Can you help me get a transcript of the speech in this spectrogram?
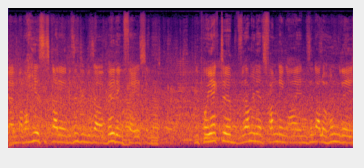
Ähm, aber hier ist es gerade, wir sind in dieser Building Phase und die Projekte sammeln jetzt Funding ein, sind alle hungrig.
